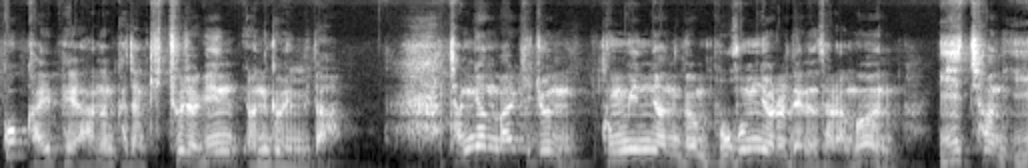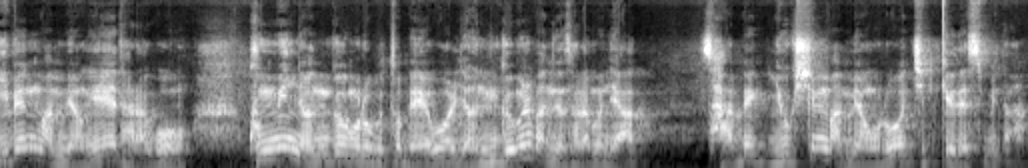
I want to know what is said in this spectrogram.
꼭 가입해야 하는 가장 기초적인 연금입니다. 작년 말 기준 국민연금 보험료를 내는 사람은 2,200만 명에 달하고 국민연금으로부터 매월 연금을 받는 사람은 약 460만 명으로 집계됐습니다.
